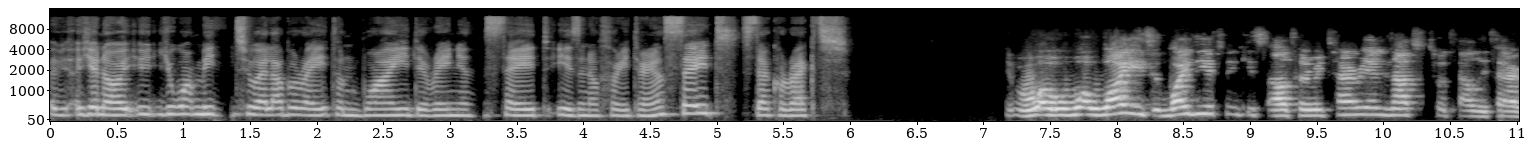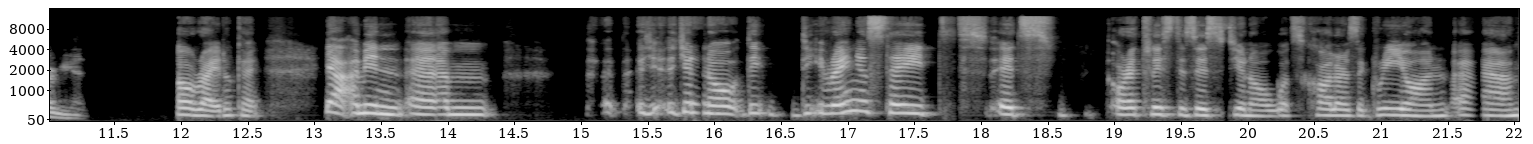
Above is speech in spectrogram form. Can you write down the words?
you know, you want me to elaborate on why the Iranian state is an authoritarian state. Is that correct? Why is why do you think it's authoritarian, not totalitarian? Oh, right. Okay. Yeah, I mean, um, you know, the the Iranian state, it's or at least this is, you know, what scholars agree on. Um,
